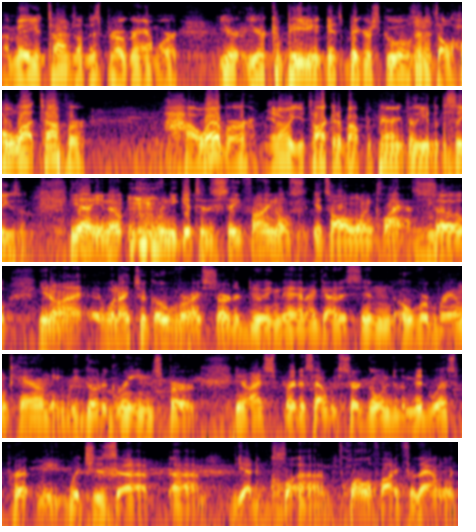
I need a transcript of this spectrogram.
a million times on this program where you're you're competing against bigger schools, and it's a whole lot tougher. However, you know you're talking about preparing for the end of the season. Yeah, you know, when you get to the state finals, it's all one class. So, you know, I when I took over, I started doing that. I got us in over at Brown County. We go to Greensburg. You know, I spread us out. We started going to the Midwest Prep Meet, which is uh, um, you had to uh, qualify for that one,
